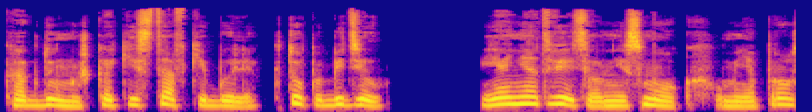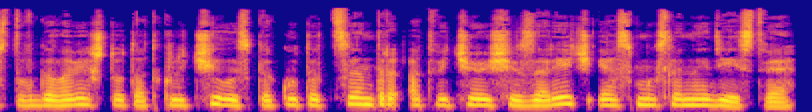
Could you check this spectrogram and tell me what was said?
Как думаешь, какие ставки были? Кто победил? Я не ответил, не смог. У меня просто в голове что-то отключилось, какой-то центр, отвечающий за речь и осмысленные действия.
